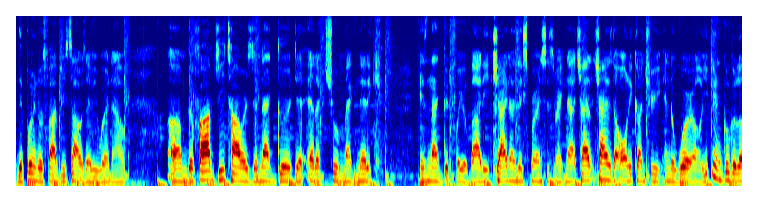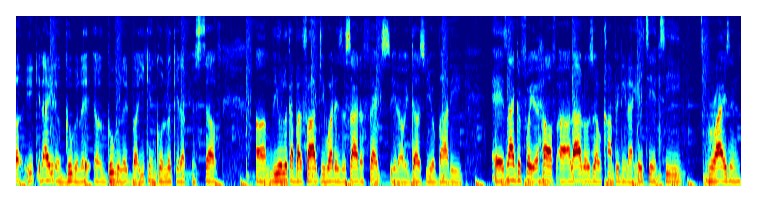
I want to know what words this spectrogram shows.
They're putting those 5G towers everywhere now. Um, the 5G towers, they're not good. They're electromagnetic. It's not good for your body. China is experiencing right now. China, China is the only country in the world. You can Google up. You can not even Google it or Google it, but you can go look it up yourself. Um, you look about 5G. What is the side effects? You know, it does to your body it's not good for your health. Uh, a lot of those uh, companies like AT&T, Verizon,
